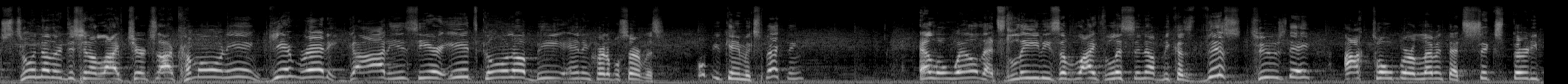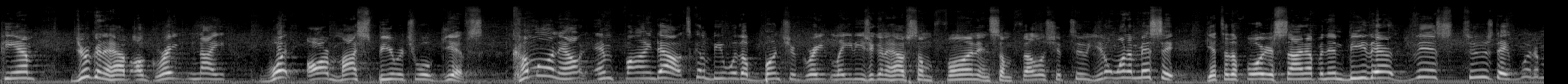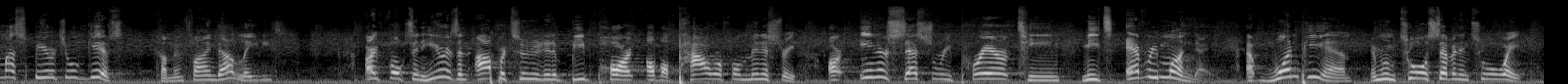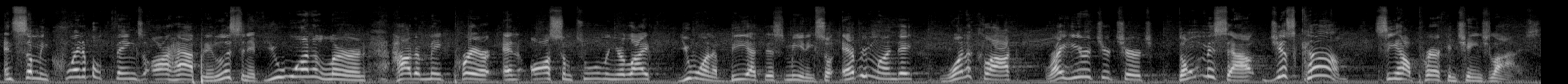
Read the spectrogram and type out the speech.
to another edition of Life Church Live. Come on in, get ready. God is here. It's gonna be an incredible service. Hope you came expecting. LOL, that's Ladies of Life. Listen up because this Tuesday, October 11th at 6:30 p.m., you're gonna have a great night. What are my spiritual gifts? Come on out and find out. It's going to be with a bunch of great ladies. You're going to have some fun and some fellowship too. You don't want to miss it. Get to the foyer, sign up, and then be there this Tuesday. What are my spiritual gifts? Come and find out, ladies. All right, folks, and here is an opportunity to be part of a powerful ministry. Our intercessory prayer team meets every Monday at 1 p.m. in room 207 and 208. And some incredible things are happening. Listen, if you want to learn how to make prayer an awesome tool in your life, you want to be at this meeting. So every Monday, 1 o'clock, right here at your church, don't miss out. Just come. See how prayer can change lives.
